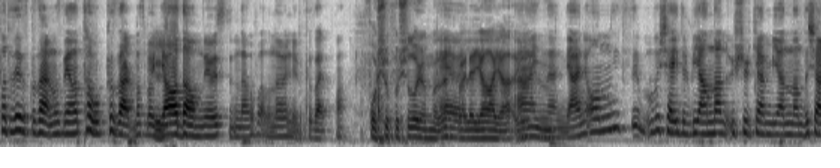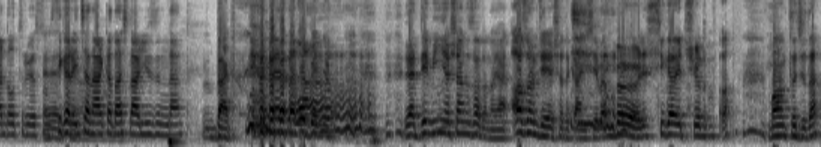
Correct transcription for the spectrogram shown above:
Patates kızartması yanına tavuk kızartması böyle Üf. yağ damlıyor üstünden falan öyle bir kızartma. Foşul foşul oyunları Evet. böyle yağ yağ. Aynen. Yani onun hissi bu şeydir. Bir yandan üşürken bir yandan dışarıda oturuyorsun. Evet sigara ya. içen arkadaşlar yüzünden. Ben. o benim. ya demin yaşandı zaten o yani. Az önce yaşadık aynı şeyi. Ben böyle sigara içiyordum falan. Mantıcıda.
